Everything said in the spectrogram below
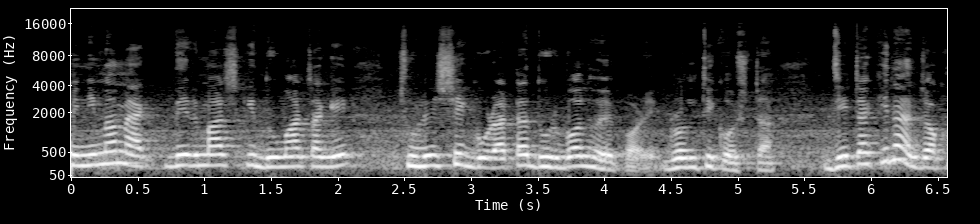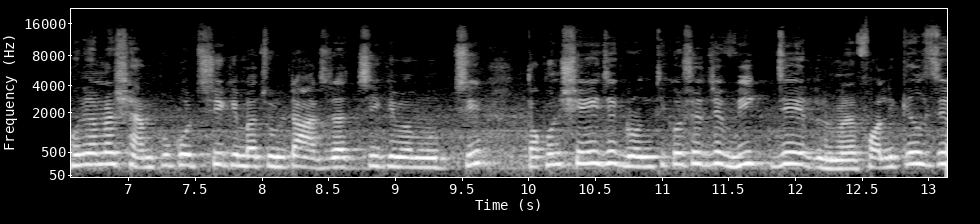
মিনিমাম এক দেড় মাস কি দু মাস আগে চুলের সেই গোড়াটা দুর্বল হয়ে পড়ে গ্রন্থিকোষটা। যেটা কি না যখনই আমরা শ্যাম্পু করছি কিংবা চুলটা আঁচড়াচ্ছি কিংবা মুছছি তখন সেই যে গ্রন্থিকোষের যে উইক যে ফলিকেলস যে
